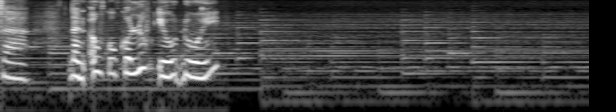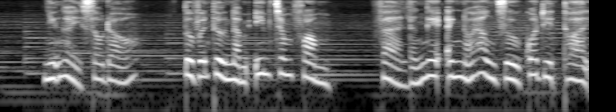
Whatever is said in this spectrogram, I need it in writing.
ra, đàn ông cũng có lúc yếu đuối. Những ngày sau đó, tôi vẫn thường nằm im trong phòng và lắng nghe anh nói hàng giờ qua điện thoại.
